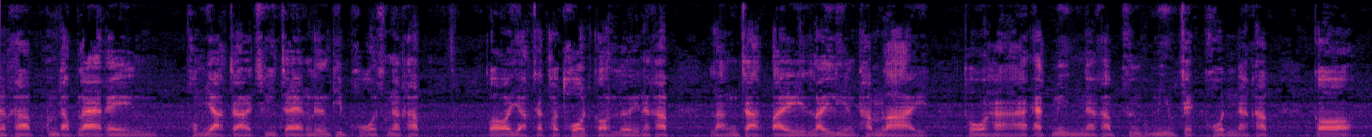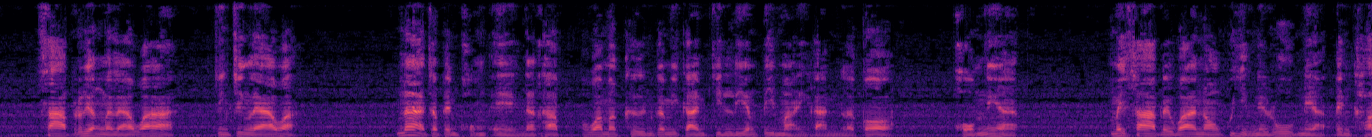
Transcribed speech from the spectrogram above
นะครับอันดับแรกเอง ผมอยากจะชี้แจงเรื่องที่โพสต์นะครับ ก็อยากจะขอโทษก่อนเลยนะครับ หลังจากไปไล่เลียงทำลาย โทรหาแอดมินนะครับ ซึ่งผมมีอยู่ 7 คนนะครับ ก็ทราบเรื่องมาแล้วว่าจริง ๆ แล้วอะน่าจะเป็นผมเองนะครับ เพราะว่าเมื่อคืนก็มีการกินเลี้ยงปีใหม่กัน แล้วก็ผมเนี่ยไม่ทราบเลยว่าน้องผู้หญิงในรูปเนี่ยเป็นใคร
